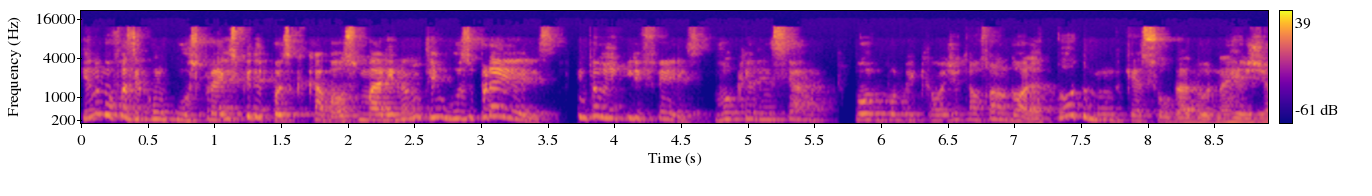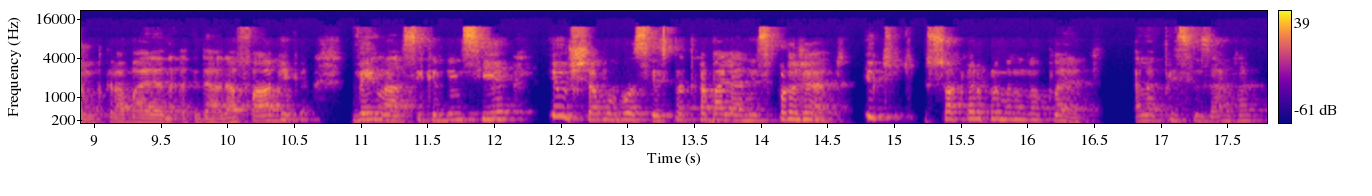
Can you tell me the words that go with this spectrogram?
E não vou fazer concurso para isso, porque depois que acabar o submarino eu não tenho uso para eles. Então o que ele fez? Vou credenciar, vou publicar um edital falando, olha, todo mundo que é soldador na região que trabalha na, da, da fábrica, vem lá, se credencia, eu chamo vocês para trabalhar nesse projeto. E o que só que era o problema da Noclep? Ela precisava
